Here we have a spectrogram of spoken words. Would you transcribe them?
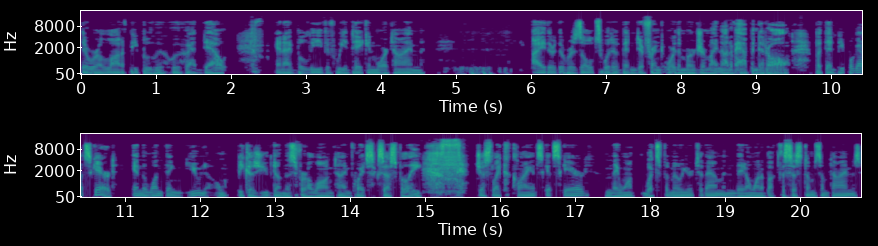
there were a lot of people who, who had doubt. And I believe if we had taken more time, either the results would have been different or the merger might not have happened at all. But then people got scared. And the one thing you know, because you've done this for a long time quite successfully, just like clients get scared and they want what's familiar to them and they don't want to buck the system sometimes,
